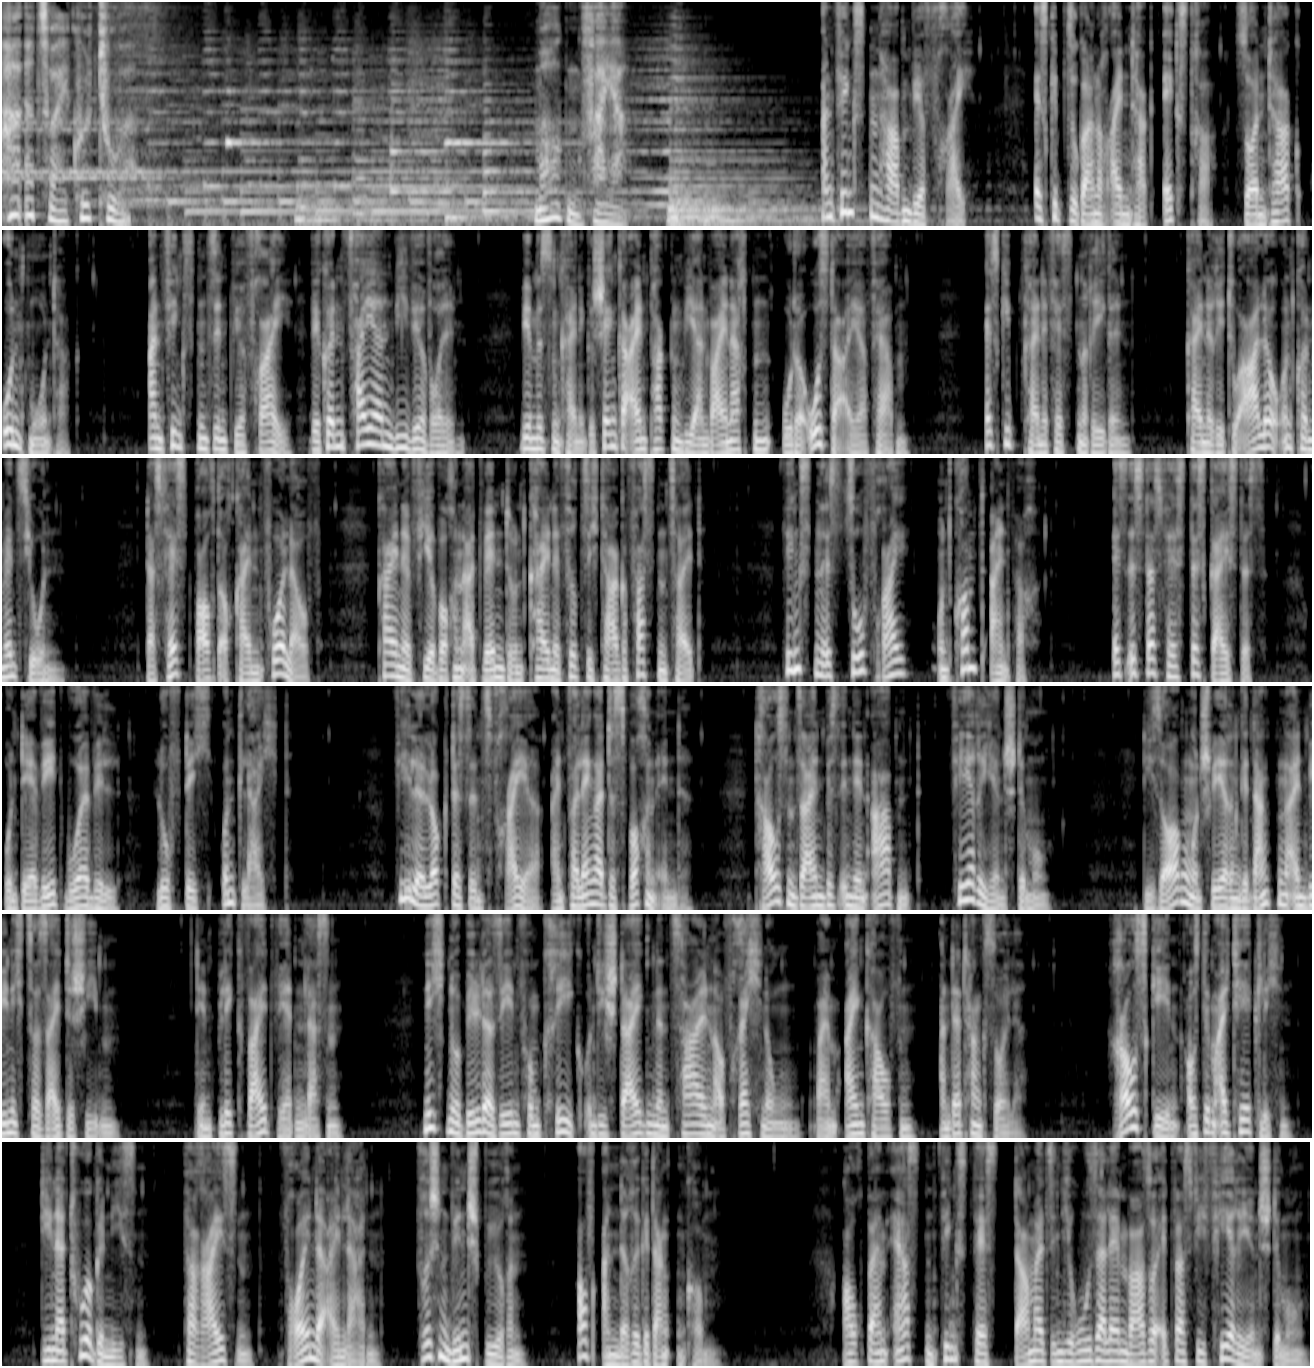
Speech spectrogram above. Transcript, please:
HR2 Kultur Morgenfeier An Pfingsten haben wir frei. Es gibt sogar noch einen Tag extra, Sonntag und Montag. An Pfingsten sind wir frei. Wir können feiern, wie wir wollen. Wir müssen keine Geschenke einpacken wie an Weihnachten oder Ostereier färben. Es gibt keine festen Regeln, keine Rituale und Konventionen. Das Fest braucht auch keinen Vorlauf keine vier Wochen Advent und keine 40 Tage Fastenzeit. Pfingsten ist so frei und kommt einfach. Es ist das Fest des Geistes, und der weht, wo er will, luftig und leicht. Viele lockt es ins Freie, ein verlängertes Wochenende. Draußen sein bis in den Abend, Ferienstimmung. Die Sorgen und schweren Gedanken ein wenig zur Seite schieben. Den Blick weit werden lassen, nicht nur Bilder sehen vom Krieg und die steigenden Zahlen auf Rechnungen beim Einkaufen an der Tanksäule. Rausgehen aus dem Alltäglichen, die Natur genießen, verreisen, Freunde einladen, frischen Wind spüren, auf andere Gedanken kommen. Auch beim ersten Pfingstfest damals in Jerusalem war so etwas wie Ferienstimmung.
